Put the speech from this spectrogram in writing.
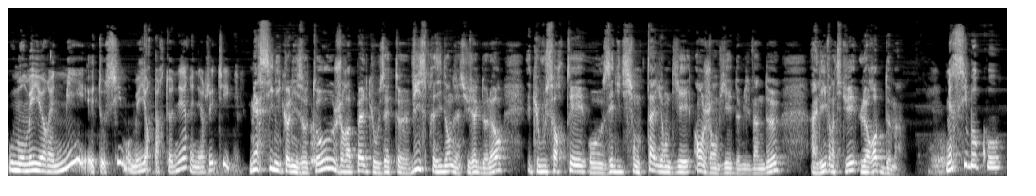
où mon meilleur ennemi est aussi mon meilleur partenaire énergétique. Merci Nicole Isotto. Je rappelle que vous êtes vice-présidente de l'Institut Jacques Delors et que vous sortez aux éditions Taillandier en janvier 2022 un livre intitulé L'Europe demain. Merci beaucoup.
